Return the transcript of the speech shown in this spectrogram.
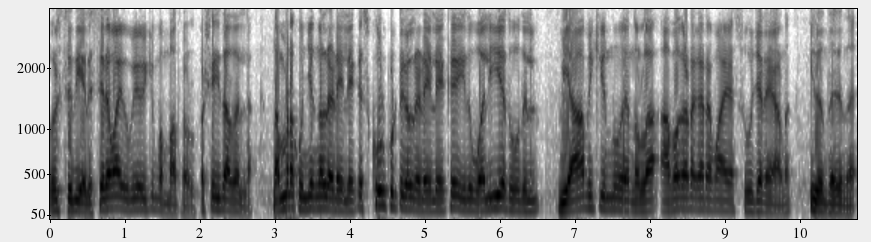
ഒരു സ്ഥിതിയല്ല. സ്ഥിരമായി ഉപയോഗിക്കുമ്പോൾ മാത്രമേ ഉള്ളൂ. പക്ഷേ ഇതല്ല നമ്മുടെ കുഞ്ഞുങ്ങളുടെ ഇടയിലേക്ക് സ്കൂൾ കുട്ടികളുടെ ഇടയിലേക്ക് ഇത് വലിയ തോതിൽ വ്യാപിക്കുന്നു എന്നുള്ള അപകടകരമായ സൂചനയാണ് ഇത് തരുന്നത്.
